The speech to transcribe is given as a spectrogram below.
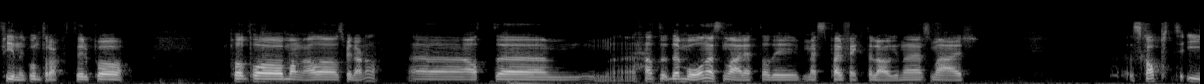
fine kontrakter på, på, på mange av spillerne. da. Uh, at, uh, at det må nesten være et av de mest perfekte lagene som er skapt i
